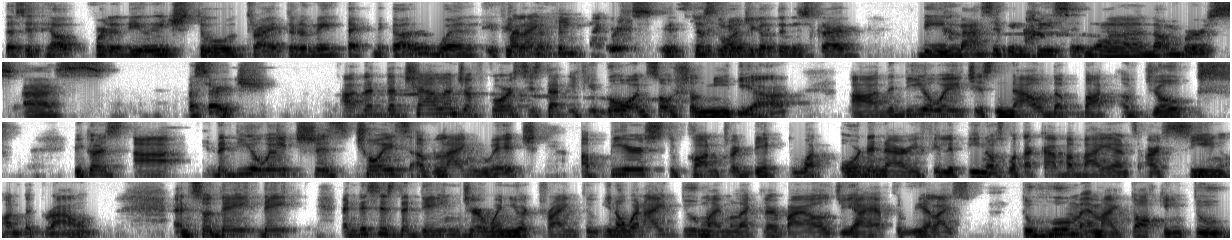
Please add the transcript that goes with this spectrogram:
Does it help for the DOH to try to remain technical when if you Well, look I at think- the numbers, it's just logical to describe the massive increase in uh, numbers as a surge. Uh, the, the challenge, of course, is that if you go on social media, uh, the DOH is now the butt of jokes because uh, the DOH's choice of language appears to contradict what ordinary Filipinos, what the kababayans are seeing on the ground. And so they they and this is the danger when you're trying to, you know, when I do my molecular biology, I have to realize to whom am I talking to?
